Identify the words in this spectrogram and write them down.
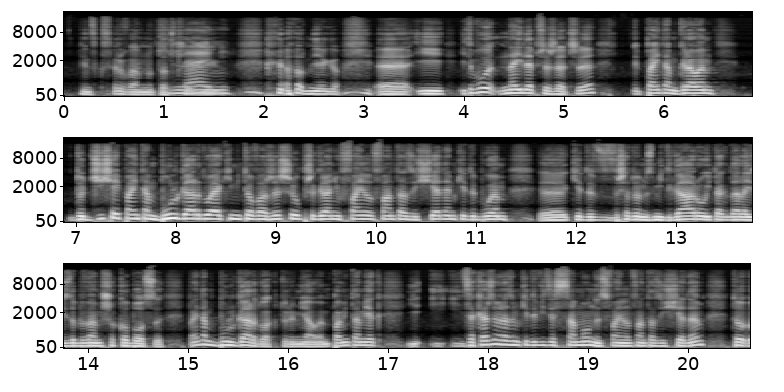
więc kserowałem notatki od niego. Od niego. E, I, I to były najlepsze rzeczy. Pamiętam, grałem. Do dzisiaj pamiętam ból gardła, jaki mi towarzyszył przy graniu Final Fantasy VII, kiedy byłem, e, kiedy wyszedłem z Midgaru i tak dalej, zdobywałem szokobosy. Pamiętam ból gardła, który miałem. Pamiętam jak i, i, za każdym razem, kiedy widzę samony z Final Fantasy VII, to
